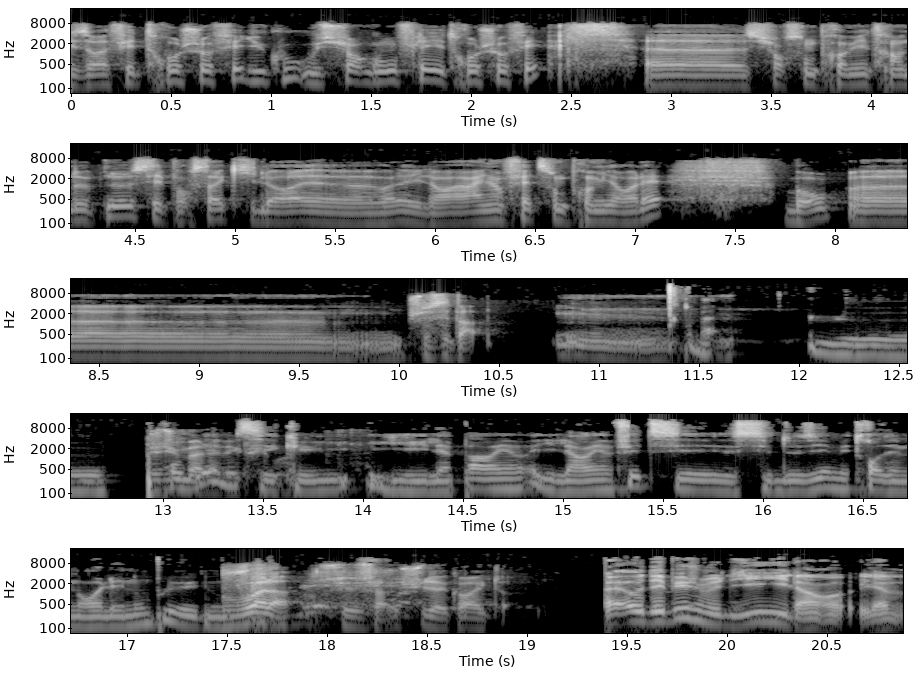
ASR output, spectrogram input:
Les aurait fait trop chauffer du coup ou surgonfler et trop chauffer euh, sur son premier train de pneus. C'est pour ça qu'il aurait euh, voilà, il aurait rien fait de son premier relais. Bon, euh, je sais pas. Hmm. Bah, le problème, avec c'est qu'il il a pas rien, il a rien fait de ses, ses deuxième et troisième relais non plus. donc- Voilà, c'est ça. Je suis d'accord avec toi. Bah, au début, je me dis, il, a, il, a-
